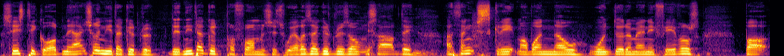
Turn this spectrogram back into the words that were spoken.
I says to Gordon, they actually need a good re- they need a good performance as well as a good result on Saturday. Hmm. I think scrape my one 0 won't do them any favours. But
